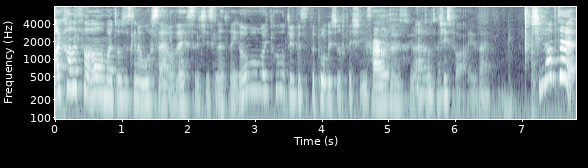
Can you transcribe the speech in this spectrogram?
I kind of thought, oh, my daughter's going to wuss out of this, and she's going to think, oh, I can't do this to the poor little fishies. How old is your Um, daughter? she's five. Five. She loved it.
